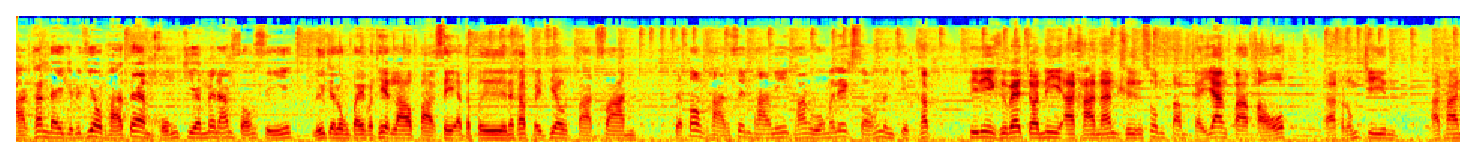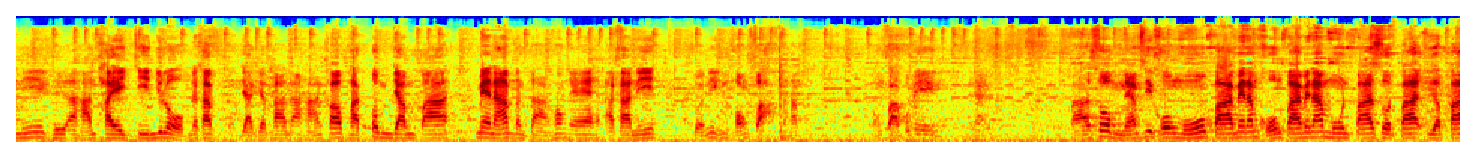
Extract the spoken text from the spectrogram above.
หากท่านใดจะไปเที่ยวผาแต้มโขงเจียมแม่น้ำสองสี หรือจะลงไปประเทศลาวปากเซอัตตปือนะครับไปเที่ยวตาดฟาน จะต้องผ่านเส้นทางนี้ทางหลวงหมายเลข 217 ครับ ที่นี่คือแวะจอห์นนี่อาคารนั้นคือส้มตำไก่ย่างปลาเผาอ่าขนมจีน อาคารนี้คืออาหารไทยจีนยุโรปนะครับ อยากจะทานอาหารข้าวผัดต้มยำปลาแม่น้ำต่างๆ ห้องแอร์อาคารนี้ส่วนนี้คือของฝากนะครับ ของฝากผมเองนะฮะปลาส้มแหนมซี่โครงหมูปลาแม่น้ำโขงปลาแม่น้ำมูลปลาสดปลาเอือบปลา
